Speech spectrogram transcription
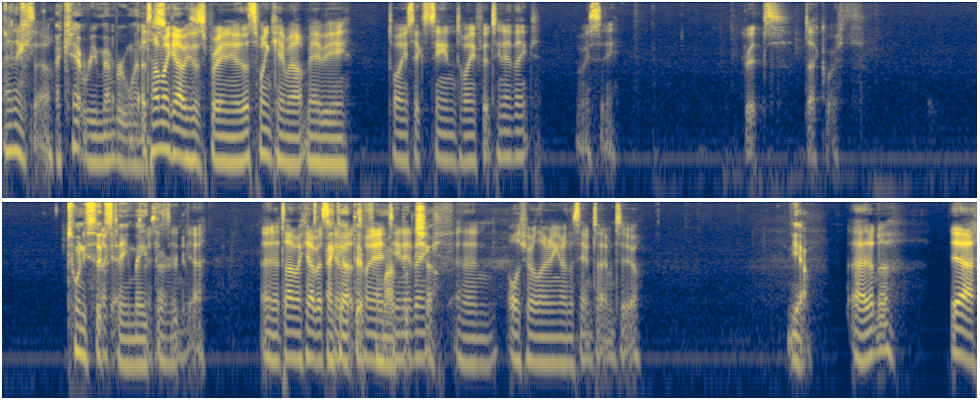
I think so. I can't remember when. Atomic Habits is pretty new. This one came out maybe 2016, 2015, I think. Let me see. Grit Duckworth. 2016, Okay, May 2016, 3rd. Yeah. And Atomic Habits I came got out from my 2019, I think. And then Ultra Learning around the same time, too. Yeah. I don't know. Yeah.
